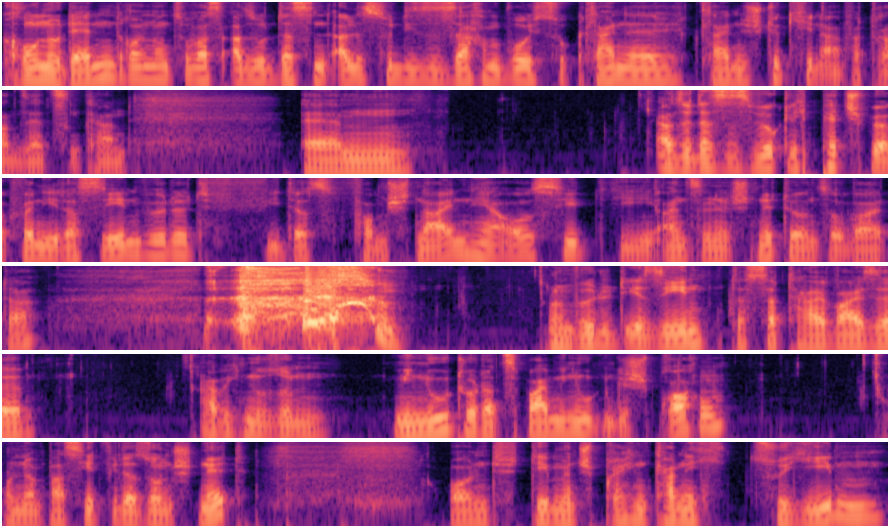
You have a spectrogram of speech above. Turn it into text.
Chronodendron und sowas. Also das sind alles so diese Sachen, wo ich so kleine, kleine Stückchen einfach dran setzen kann. Ähm, also das ist wirklich Patchwork. Wenn ihr das sehen würdet, wie das vom Schneiden her aussieht, die einzelnen Schnitte und so weiter, dann würdet ihr sehen, dass da teilweise habe ich nur so eine Minute oder zwei Minuten gesprochen und dann passiert wieder so ein Schnitt und dementsprechend kann ich zu jedem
